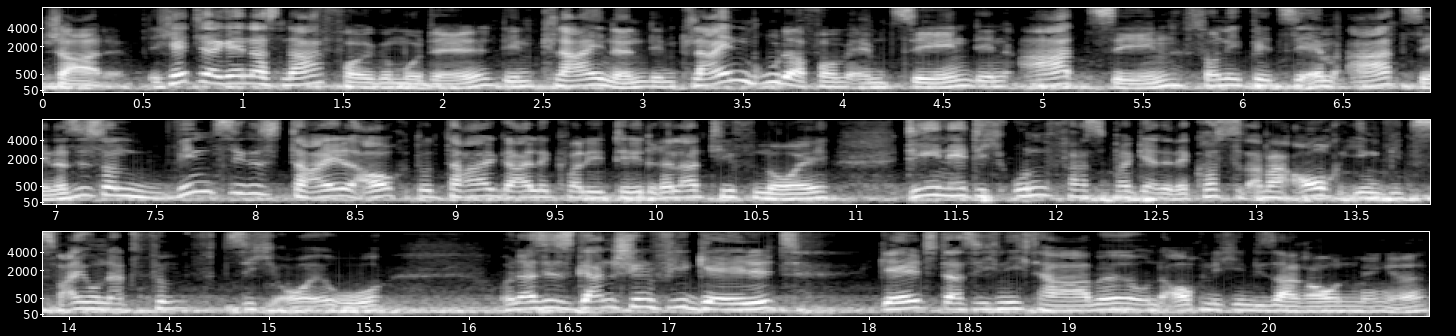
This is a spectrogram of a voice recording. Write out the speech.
Schade. Ich hätte ja gerne das Nachfolgemodell, den kleinen, den kleinen Bruder vom M10, den A10, Sony PCM A10. Das ist so ein winziges Teil, auch total geile Qualität, relativ neu. Den hätte ich unfassbar gerne. Der kostet aber auch irgendwie 250 Euro. Und das ist ganz schön viel Geld. Geld, das ich nicht habe und auch nicht in dieser rauen Menge.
